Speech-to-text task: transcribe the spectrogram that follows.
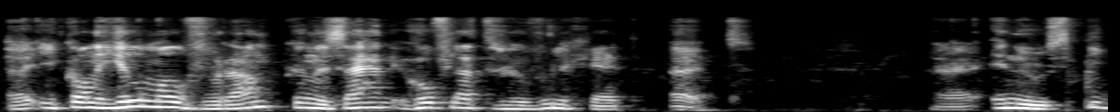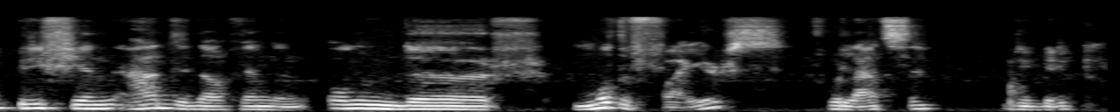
Uh, je kan helemaal vooraan kunnen zeggen hoofdlettergevoeligheid uit. Uh, in uw speakbriefje gaat je dat vinden onder modifiers, voor laatste rubriek.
